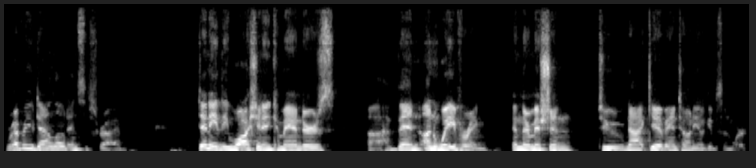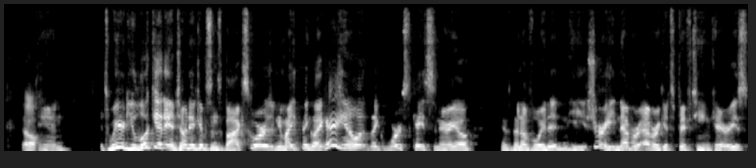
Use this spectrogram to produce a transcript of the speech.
wherever you download and subscribe. Denny, the Washington Commanders uh, have been unwavering in their mission to not give Antonio Gibson work. Oh. And it's weird. You look at Antonio Gibson's box scores and you might think like, hey, you know what? Like worst case scenario has been avoided. He sure he never ever gets 15 carries,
